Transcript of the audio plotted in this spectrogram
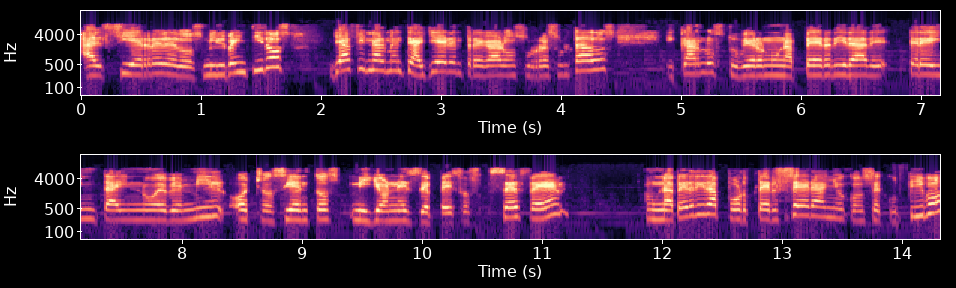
al cierre de 2022. Ya finalmente ayer entregaron sus resultados y Carlos tuvieron una pérdida de 39.800 millones de pesos. CFE una pérdida por tercer año consecutivo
